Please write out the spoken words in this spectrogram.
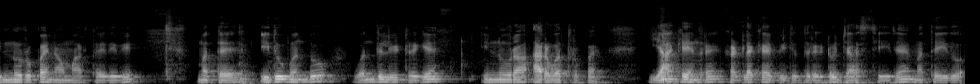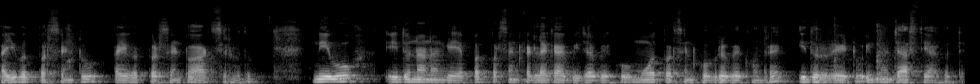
ಇನ್ನೂರು ರೂಪಾಯಿ ನಾವು ಮಾರ್ತಾಯಿದ್ದೀವಿ ಮತ್ತು ಇದು ಬಂದು ಒಂದು ಲೀಟ್ರಿಗೆ ಇನ್ನೂರ ಅರವತ್ತು ರೂಪಾಯಿ. ಯಾಕೆ ಅಂದರೆ ಕಡಲೆಕಾಯಿ ಬೀಜದ ರೇಟು ಜಾಸ್ತಿ ಇದೆ, ಮತ್ತು ಇದು ಐವತ್ತು ಪರ್ಸೆಂಟು ಐವತ್ತು ಪರ್ಸೆಂಟು ಹಾಕ್ಸಿರೋದು ನೀವು ಇದನ್ನು ನನಗೆ ಎಪ್ಪತ್ತು ಪರ್ಸೆಂಟ್ ಕಡಲೆಕಾಯಿ ಬೀಜ ಬೇಕು, ಮೂವತ್ತು ಪರ್ಸೆಂಟ್ ಕೊಬ್ಬರಿ ಬೇಕು ಅಂದರೆ ಇದರ ರೇಟು ಇನ್ನೂ ಜಾಸ್ತಿ ಆಗುತ್ತೆ.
